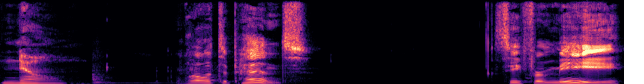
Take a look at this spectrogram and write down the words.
no. Well, it depends. See, for me,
